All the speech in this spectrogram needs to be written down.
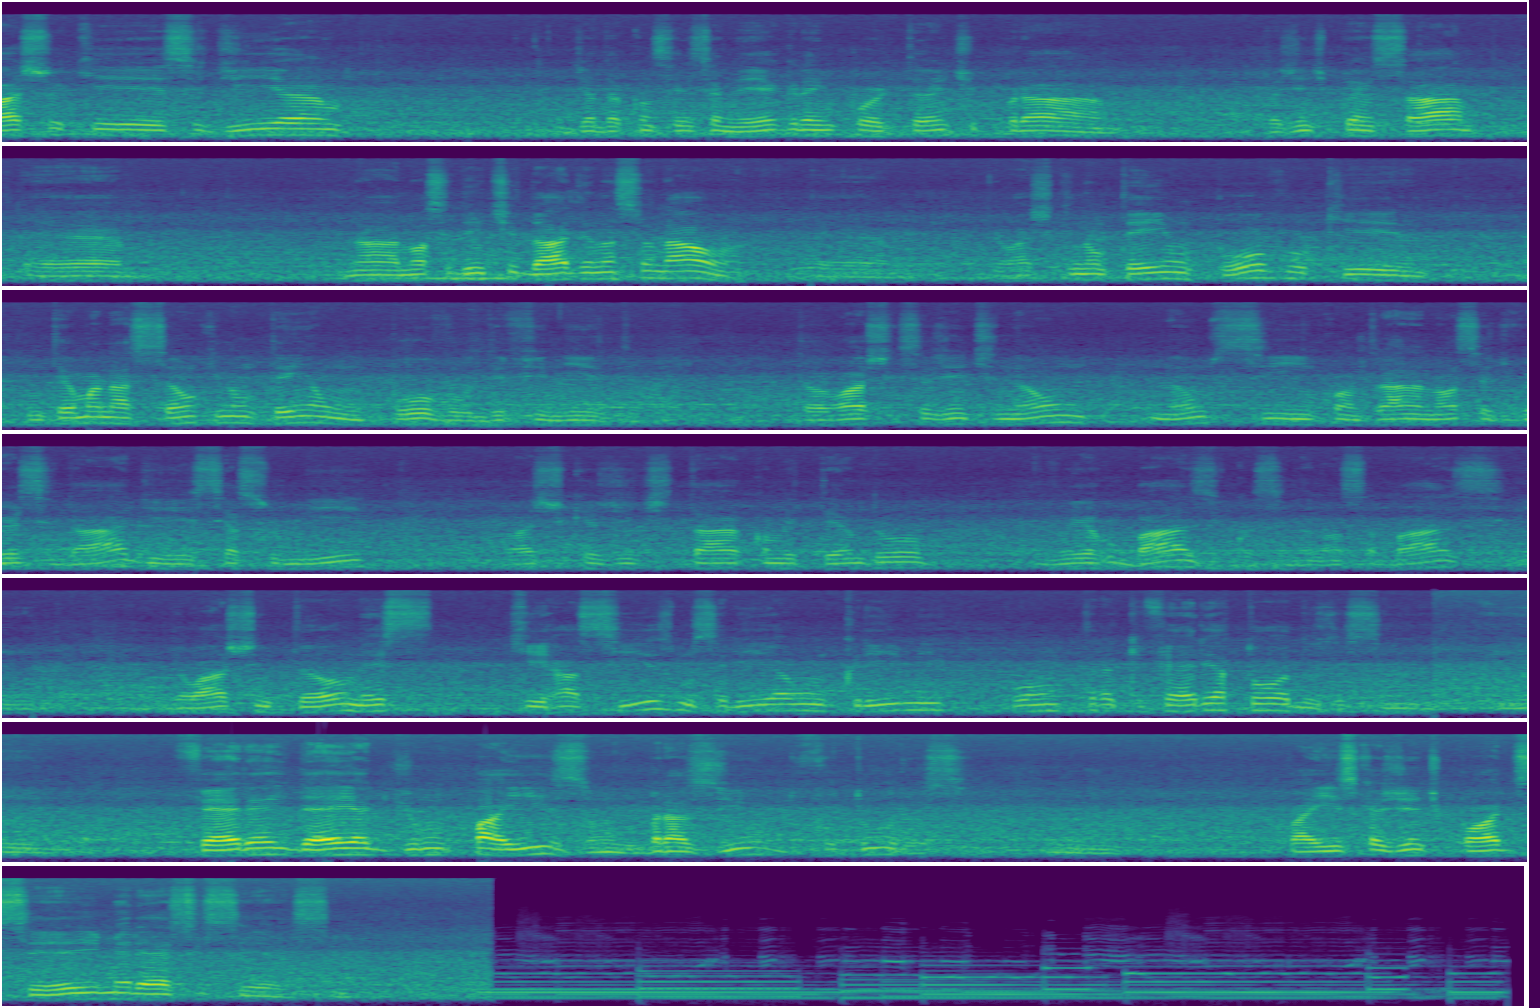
acho que esse dia, o Dia da Consciência Negra, é importante para a gente pensar é, na nossa identidade nacional. É, eu acho que não tem um povo que. não tem uma nação que não tenha um povo definido. Então eu acho que se a gente não, não se encontrar na nossa diversidade e se assumir, eu acho que a gente está cometendo um erro básico assim, na nossa base. E eu acho então nesse, que racismo seria um crime contra que fere a todos. Assim, e fere a ideia de um país, um Brasil do futuro. Assim, um país que a gente pode ser e merece ser. Assim.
